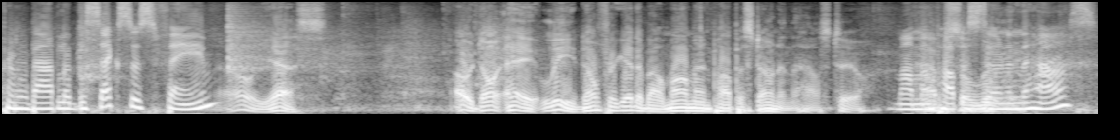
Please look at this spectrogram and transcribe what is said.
from Battle of the Sexes fame. Oh yes. Oh, don't hey Lee, don't forget about Mama and Papa Stone in the house too. Mama and Papa Stone in the house.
